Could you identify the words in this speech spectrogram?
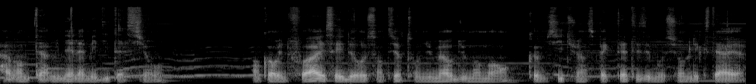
Avant de terminer la méditation, encore une fois, essaye de ressentir ton humeur du moment, comme si tu inspectais tes émotions de l'extérieur.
